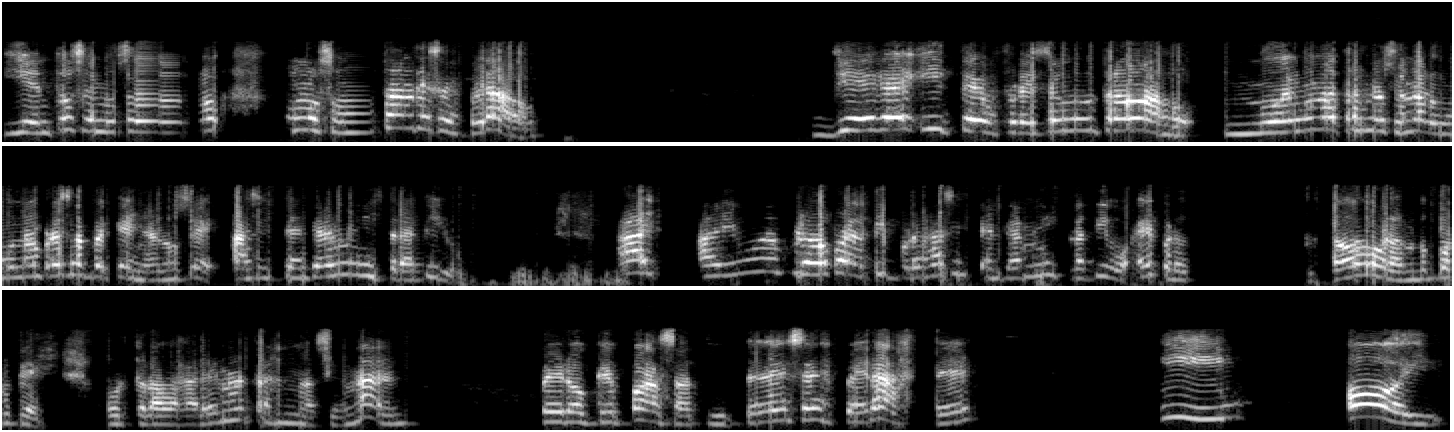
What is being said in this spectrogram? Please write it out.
Y entonces nosotros, como somos tan desesperados, llega y te ofrecen un trabajo, no en una transnacional, en una empresa pequeña, no sé, asistente administrativo. Ay, hay un empleo para ti, pero es asistente administrativo. Eh, pero tú estabas orando por qué? Por trabajar en una transnacional. Pero ¿qué pasa? Tú te desesperaste y hoy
